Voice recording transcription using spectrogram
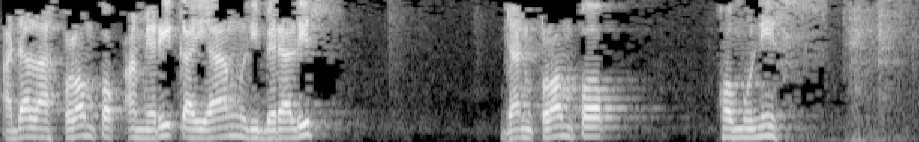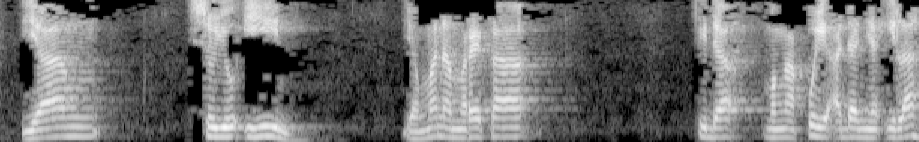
adalah kelompok Amerika yang liberalis dan kelompok komunis yang suyuin yang mana mereka tidak mengakui adanya ilah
